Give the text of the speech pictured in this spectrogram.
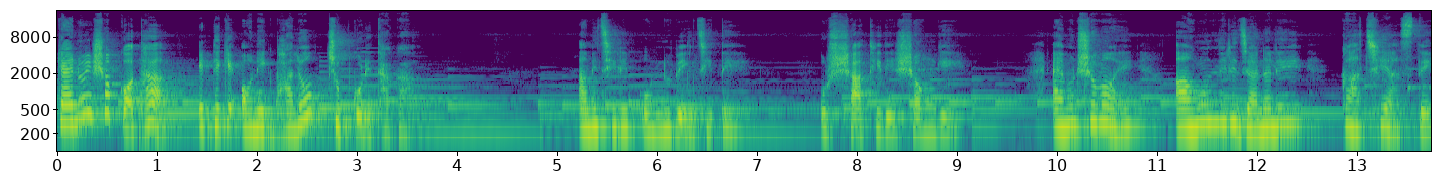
কেন এসব কথা? এর থেকে অনেক ভালো চুপ করে থাকা। আমি ছিলাম অন্য বেঞ্চিতে, ওর সাথীদের সঙ্গে। এমন সময় আঙুল নেড়ে জানালে কাছে আসতে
